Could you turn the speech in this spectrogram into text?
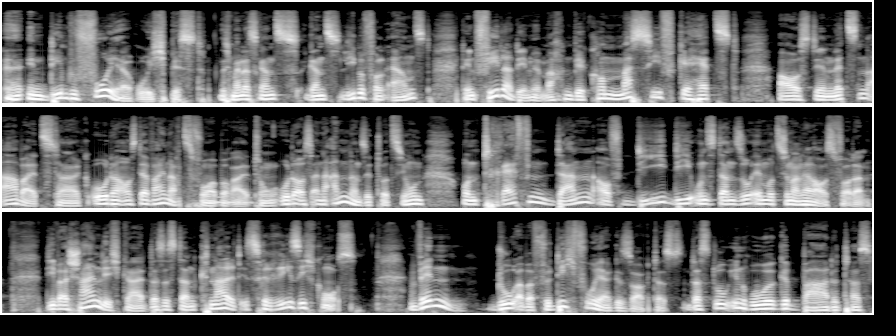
äh, indem du vorher ruhig bist. Ich meine das ganz, ganz liebevoll ernst. Den Fehler, den wir machen, wir kommen massiv gehetzt aus dem letzten Arbeitstag oder aus der Weihnachtsvorbereitung oder aus einer anderen Situation und treffen dann auf die, die uns dann so emotional herausfordern. Die Wahrscheinlichkeit, dass es dann knallt, ist riesig groß. Wenn du aber für dich vorher gesorgt hast, dass du in Ruhe gebadet hast,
